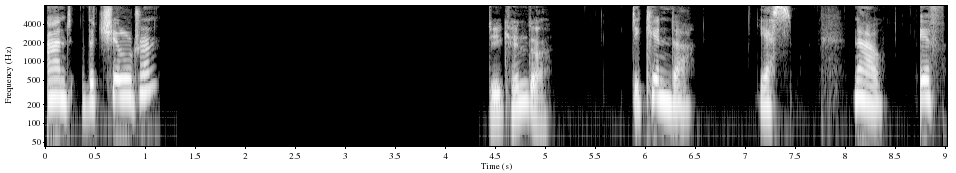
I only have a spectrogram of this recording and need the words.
And the children, Die Kinder. die Kinder. Yes. Now, if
